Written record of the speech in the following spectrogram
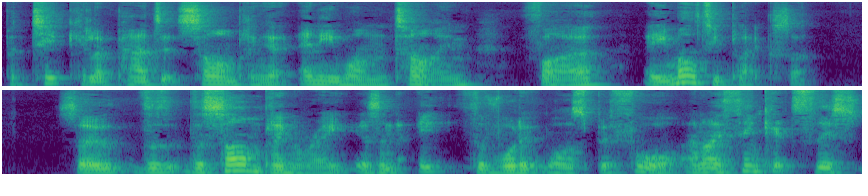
particular pads it's sampling at any one time via a multiplexer. So the, the sampling rate is an eighth of what it was before, and I think it's this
